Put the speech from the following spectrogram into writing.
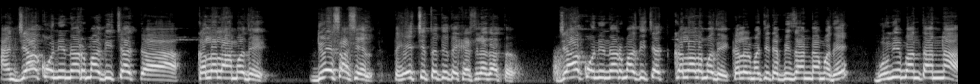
आणि ज्या कोणी नरमादीच्या कललामध्ये द्वेष असेल तर हे चित्त तिथे खेचलं जातं. ज्या कोणी नर्मदीच्या कललमध्ये कलल म्हणजे त्या बिजांडामध्ये भूमी बनताना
